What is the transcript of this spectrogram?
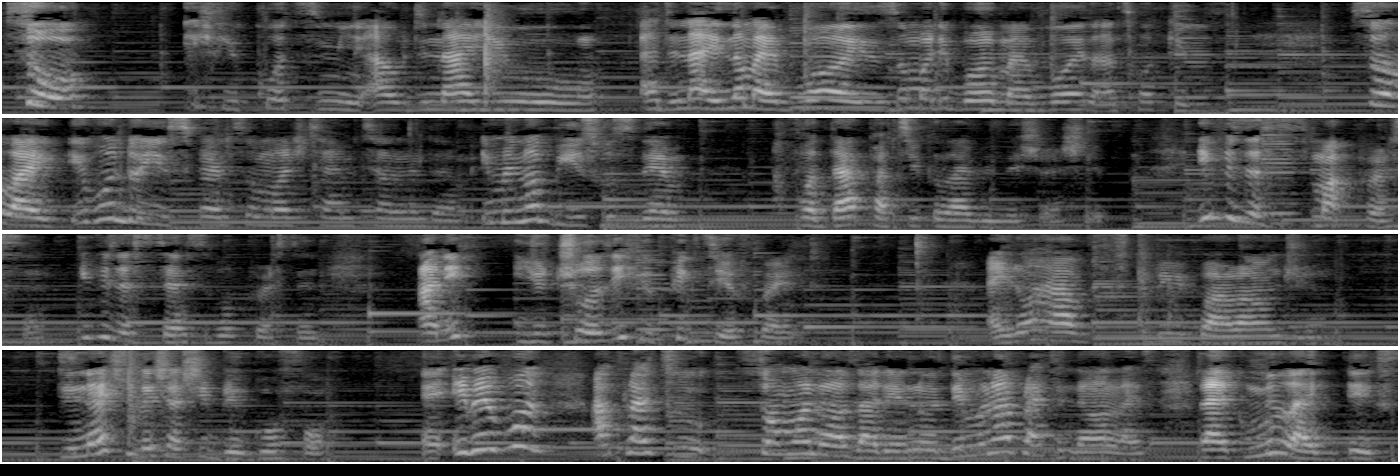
So, if you quote me, I will deny you. I deny it's not my voice. Somebody borrowed my voice and talk it. So, like, even though you spend so much time telling them, it may not be useful to them for that particular relationship. If it's a smart person, if it's a sensible person, and if you chose, if you picked your friend, and you don't have stupid people around you, the next relationship they go for. And may even apply to someone else that they know. They may not apply to their own lives. Like me, like this,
